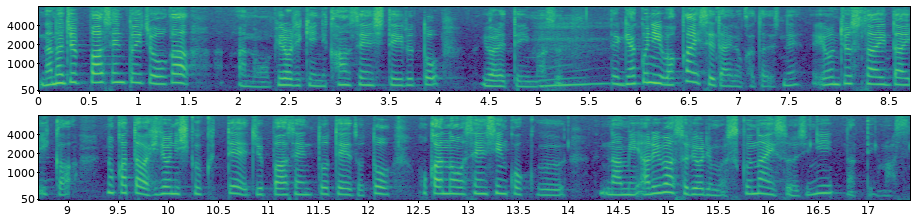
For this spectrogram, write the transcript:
70%以上があのピロリ菌に感染していると言われています。で逆に若い世代の方ですね。40歳代以下の方は非常に低くて10%程度と他の先進国並みあるいはそれよりも少ない数字になっています。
